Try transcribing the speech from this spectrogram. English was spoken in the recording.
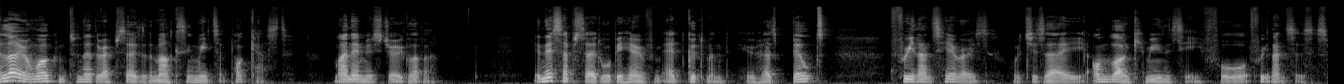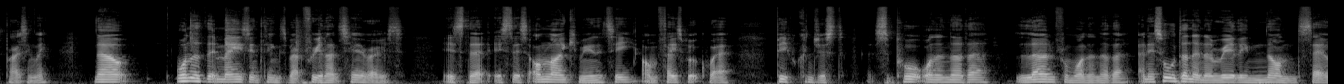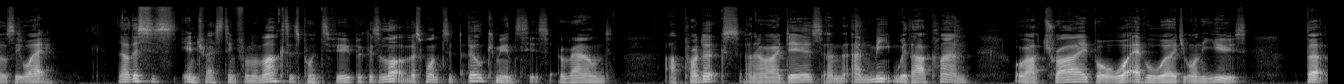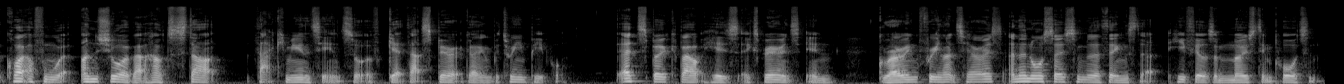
Hello and welcome to another episode of the Marketing Meetup podcast. My name is Joe Glover. In this episode, we'll be hearing from Ed Goodman, who has built Freelance Heroes, which is a online community for freelancers, surprisingly. Now, one of the amazing things about Freelance Heroes is that it's this online community on Facebook where people can just support one another, learn from one another, and it's all done in a really non salesy way. Now, this is interesting from a marketer's point of view because a lot of us want to build communities around our products and our ideas and, and meet with our clan or our tribe or whatever word you want to use. But quite often we're unsure about how to start that community and sort of get that spirit going between people. Ed spoke about his experience in growing freelance heroes and then also some of the things that he feels are most important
